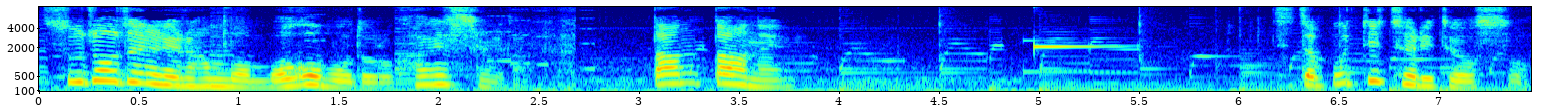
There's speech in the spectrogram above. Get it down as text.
수조 젤리를 한번 먹어보도록 하겠습니다. 단단해. 진짜 뿌티첼이 되었어.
